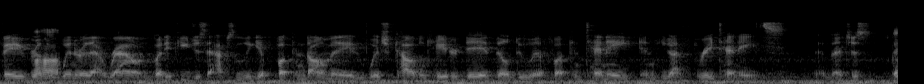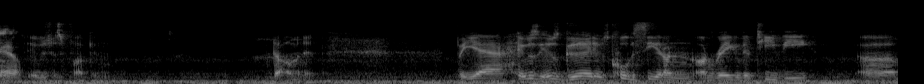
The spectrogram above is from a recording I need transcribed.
favor Uh-huh. of the winner of that round. But if you just absolutely get fucking dominated, which Calvin Kattar did, they'll do a fucking 10-8, and he got three 10-8s, and that just Damn. it was just fucking dominant. But yeah, it was it was good. It was cool to see it on on regular TV. Um,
